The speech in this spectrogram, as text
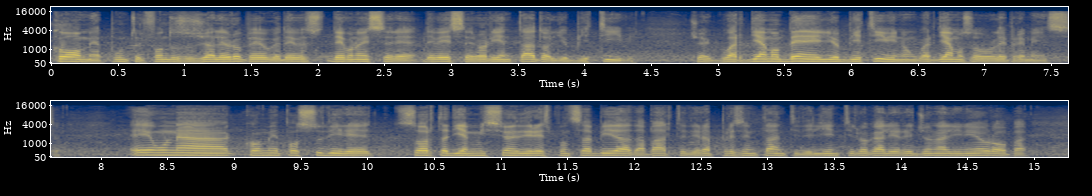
come appunto il Fondo Sociale Europeo che deve, essere, deve essere orientato agli obiettivi. Cioè guardiamo bene gli obiettivi, non guardiamo solo le premesse. È una, come posso dire, sorta di ammissione di responsabilità da parte dei rappresentanti degli enti locali e regionali in Europa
